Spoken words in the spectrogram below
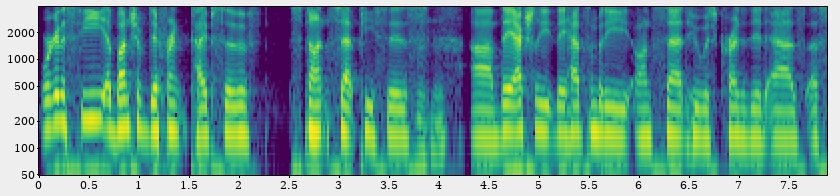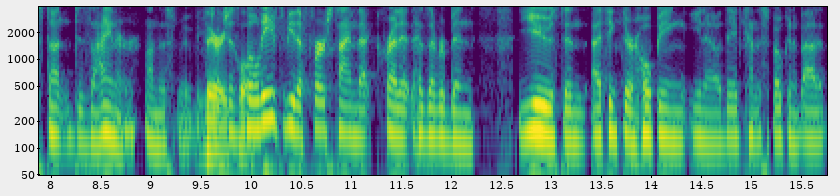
we're gonna see a bunch of different types of stunt set pieces. Mm-hmm. Um, they actually they had somebody on set who was credited as a stunt designer on this movie, Very which is cool. believed to be the first time that credit has ever been used. And I think they're hoping, you know, they had kind of spoken about it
